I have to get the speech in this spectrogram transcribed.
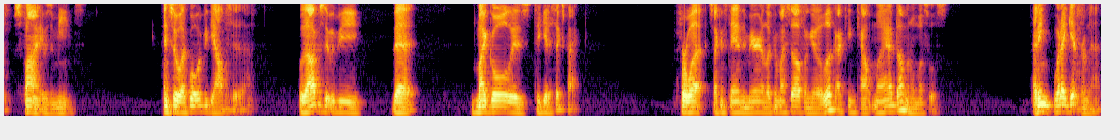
It was fine. It was a means. And so like what would be the opposite of that? Well, the opposite would be that my goal is to get a six pack. For what? So I can stand in the mirror and look at myself and go, look, I can count my abdominal muscles. I think what I get from that,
